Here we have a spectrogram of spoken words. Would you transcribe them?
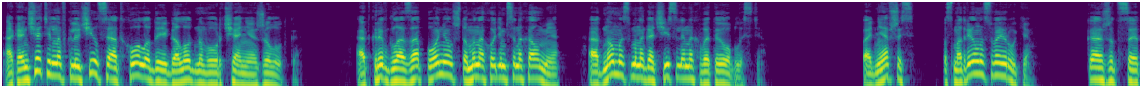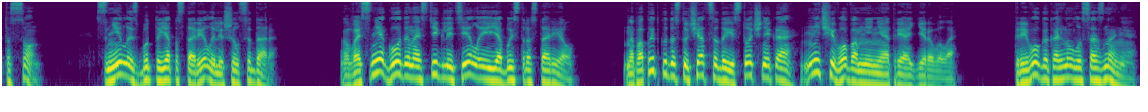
Окончательно включился от холода и голодного урчания желудка. Открыв глаза, понял, что мы находимся на холме, одном из многочисленных в этой области. Поднявшись, посмотрел на свои руки. Кажется, это сон. Снилось, будто я постарел и лишился дара. Во сне годы настигли тело, и я быстро старел. На попытку достучаться до источника ничего во мне не отреагировало. Тревога кольнула сознание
